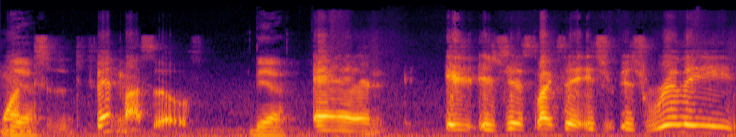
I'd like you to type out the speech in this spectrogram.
wanting Yeah. to defend myself. Yeah. And it, it's just like I said, it's it's really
